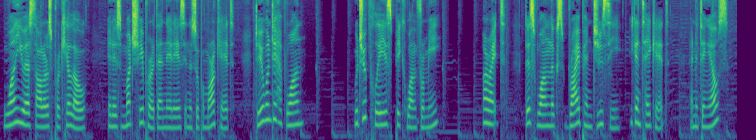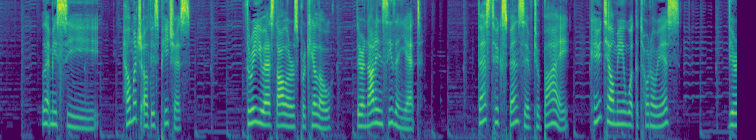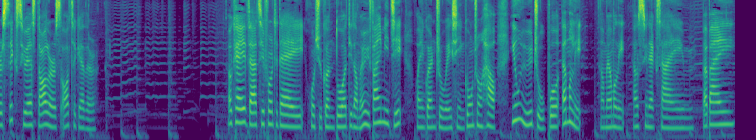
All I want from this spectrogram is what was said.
One US dollars per kilo. It is much cheaper than it is in the supermarket. Do you want to have one? Would you please pick one for me? Alright, this one looks ripe and juicy. You can take it. Anything else? Let me see. How much are these peaches? 3 US dollars per kilo. They're not in season yet. That's too expensive to buy. Can you tell me what the total is? There are 6 US dollars altogether. Okay, that's it for today. 获取更多地道美语发音秘籍，欢迎关注微信公众号“英语主播 Emily”。I'm Emily. I'll see you next time. Bye bye.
